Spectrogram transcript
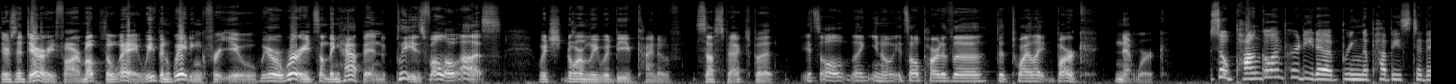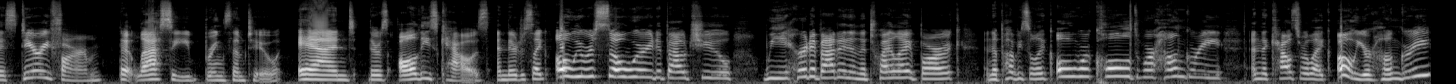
"There's a dairy farm up the way. We've been waiting for you. We were worried something happened. Please follow us." Which normally would be kind of suspect, but it's all like you know, it's all part of the the Twilight Bark network. So Pongo and Perdita bring the puppies to this dairy farm that Lassie brings them to. And there's all these cows and they're just like, "Oh, we were so worried about you. We heard about it in the Twilight Bark." And the puppies are like, "Oh, we're cold, we're hungry." And the cows were like, "Oh, you're hungry?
